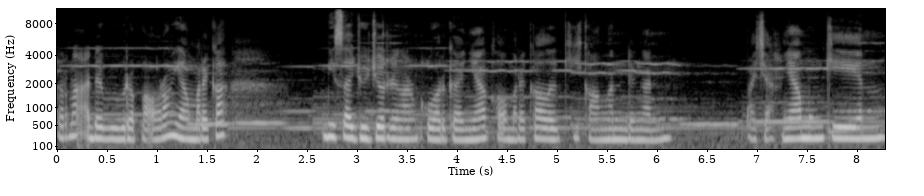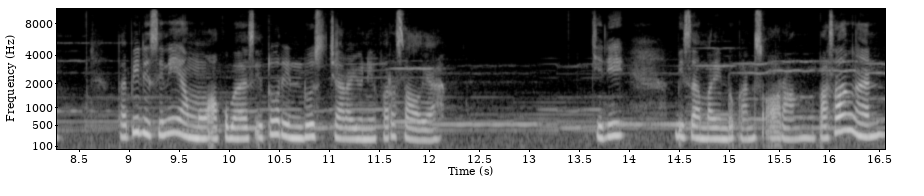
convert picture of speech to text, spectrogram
karena ada beberapa orang yang mereka bisa jujur dengan keluarganya kalau mereka lagi kangen dengan pacarnya mungkin. Tapi di sini yang mau aku bahas itu rindu secara universal ya. Jadi bisa merindukan seorang pasangan,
